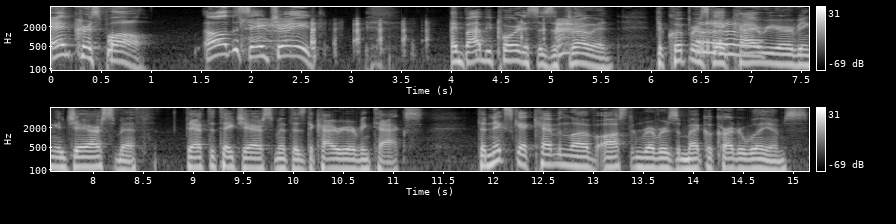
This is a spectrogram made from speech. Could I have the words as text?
and Chris Paul. All the same trade. and Bobby Portis is a throw in. The Clippers get uh. Kyrie Irving and J.R. Smith. They have to take J.R. Smith as the Kyrie Irving tax. The Knicks get Kevin Love, Austin Rivers, and Michael Carter Williams.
